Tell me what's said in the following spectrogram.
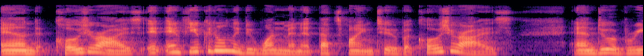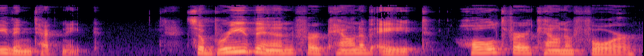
and close your eyes. And if you can only do one minute, that's fine too, but close your eyes and do a breathing technique. So breathe in for a count of eight, hold for a count of four,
